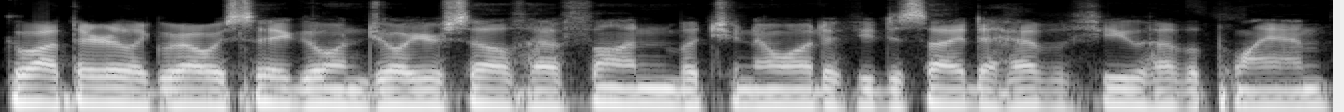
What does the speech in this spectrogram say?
go out there, like we always say, go enjoy yourself, have fun. But you know what? If you decide to have a few, have a plan.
